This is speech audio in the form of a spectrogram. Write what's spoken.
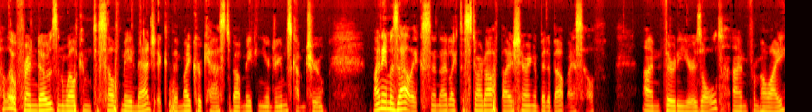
Hello, friendos, and welcome to Self Made Magic, the microcast about making your dreams come true. My name is Alex, and I'd like to start off by sharing a bit about myself. I'm 30 years old, I'm from Hawaii,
